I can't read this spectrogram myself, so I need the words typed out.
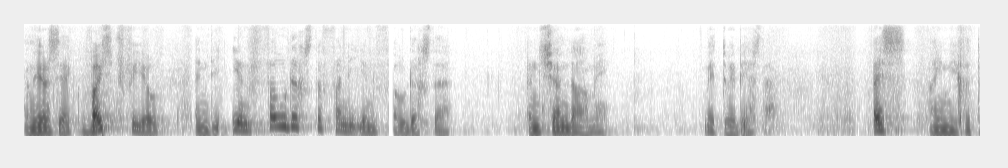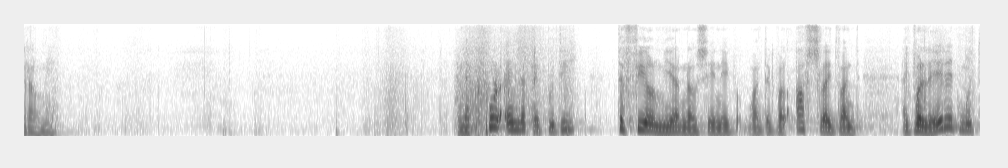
En hier sê ek, wys dit vir jou in die eenvoudigste van die eenvoudigste in Shandami met twee beeste. Is hy nie getrou nie? En ek voel eintlik ek moet die te veel meer nou sê nie want ek wil afsluit want ek wil hê dit moet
